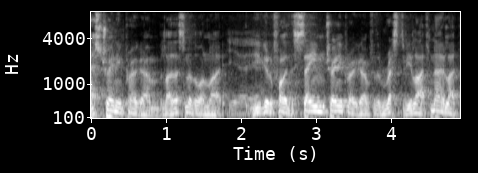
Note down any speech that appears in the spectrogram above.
best training program? Like that's another one. Like Yeah, you're yeah. going to follow the same training program for the rest of your life. No, like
